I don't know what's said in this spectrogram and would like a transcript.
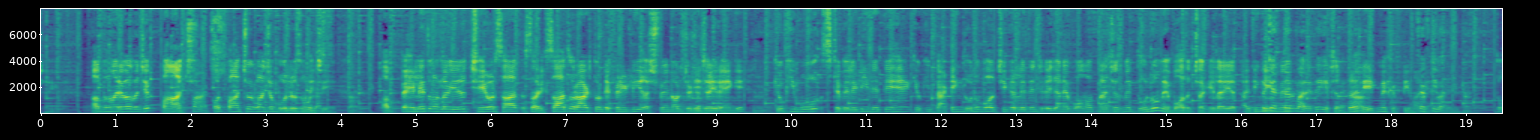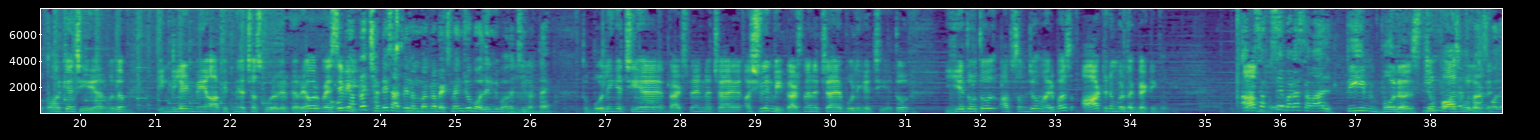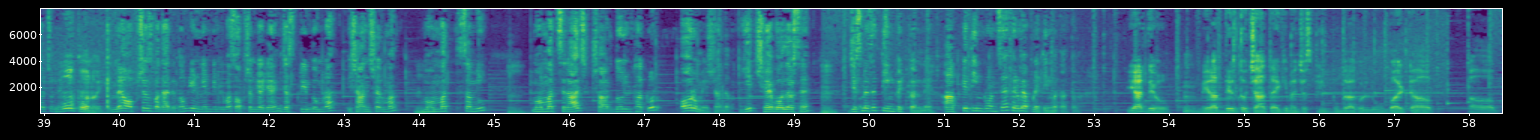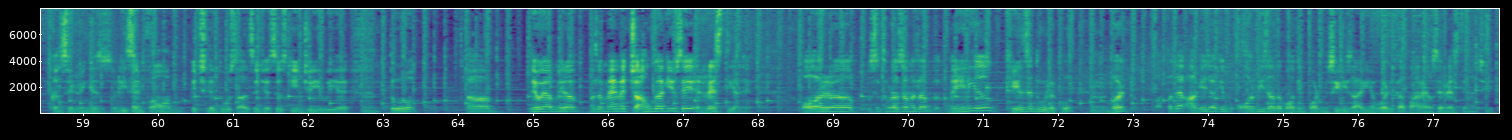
अब हमारे पास बचे पाँच। और पाँचों पाँचों बॉलर्स होने चाहिए। हाँ। अब पहले तो मतलब ये जो छह और सात सॉरी सात और आठ तो डेफिनेटली अश्विन और जडेजा ही रहेंगे हम्म। क्योंकि वो स्टेबिलिटी देते हैं क्योंकि बैटिंग दोनों बहुत अच्छी कर लेते हैं। जडेजा ने वार्म अप मैचेस में दोनों में बहुत अच्छा खेला है। आई थिंक एक में मारे थे एक में, पचहत्तर हाँ। एक में फिफ्टी मारे फिफ्टी मारे हाँ। तो और क्या चाहिए यार? मतलब इंग्लैंड में आप इतने अच्छा स्कोर अगर कर रहे हैं और वैसे भी भी आपका छठे सातवें नंबर का बैट्समैन जो बॉलिंग भी बहुत अच्छी करता है। तो बॉलिंग अच्छी है बैट्समैन अच्छा है अश्विन भी बैट्समैन अच्छा है बॉलिंग अच्छी है। तो ये दो तो आप समझो हमारे पास आठ नंबर तक बैटिंग होगी। अब सबसे बड़ा सवाल। तीन बॉलर्स जो फास्ट बॉलर्स हैं वो कौन होंगे? मैं ऑप्शंस बता देता हूँ कि इंडियन टीम के पास ऑप्शन क्या क्या है? जसप्रीत बुमराह ईशांत शर्मा मोहम्मद समी मोहम्मद सिराज शार्दुल ठाकुर और उमेश यादव। ये छह बॉलर्स हैं जिसमें से तीन पिक करने हैं। आपके तीन कौन से हैं? फिर मैं अपने तीन बताता हूँ। यार देखो मेरा दिल तो चाहता है कि मैं जसप्रीत बुमराह को लूँ but considering his recent form पिछले दो साल से जैसे उसकी इंजरी हुई है तो uh, देखो यार मेरा मतलब मैं मैं चाहूँगा कि उसे रेस्ट दिया जाए। और uh, उसे थोड़ा सा मतलब मैं ये नहीं कहता खेल से दूर रखो। बट पता है आगे जाके और भी ज़्यादा बहुत इंपॉर्टेंट सीरीज़ आ रही है वर्ल्ड कप आ रहा है उसे रेस्ट देना चाहिए।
